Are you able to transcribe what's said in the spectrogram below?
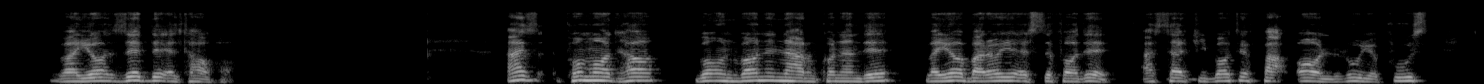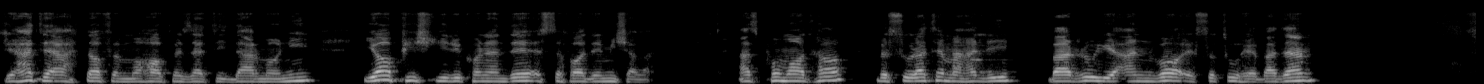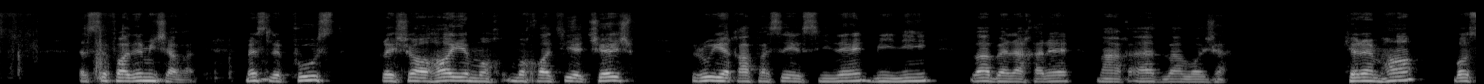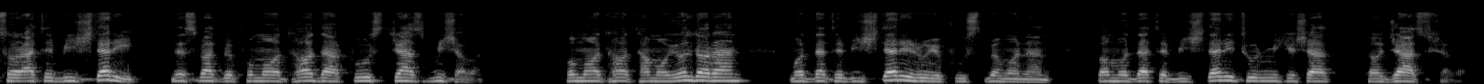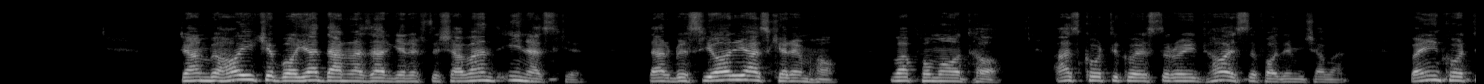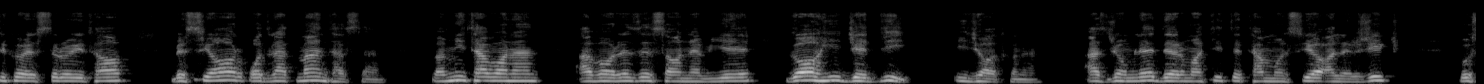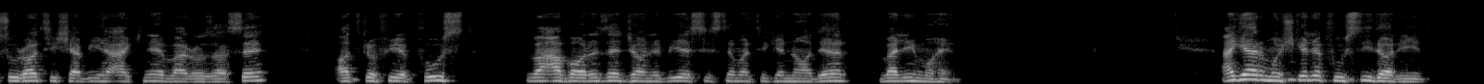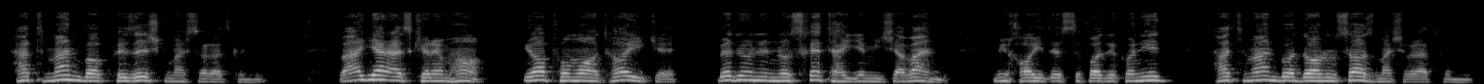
و یا ضد التهاب ها از پمادها به عنوان نرم کننده و یا برای استفاده از ترکیبات فعال روی پوست جهت اهداف محافظتی درمانی یا پیشگیری کننده استفاده می شود از پمادها به صورت محلی بر روی انواع سطوح بدن استفاده می شود مثل پوست قشاهای مخاطی چشم روی قفسه سینه بینی و بالاخره مقعد و واژن کرم ها با سرعت بیشتری نسبت به پمادها در پوست جذب می شود پمادها تمایل دارند مدت بیشتری روی پوست بمانند و مدت بیشتری طول می کشد تا جذب شود. جنبه هایی که باید در نظر گرفته شوند این است که در بسیاری از کرم ها و پمادها از کورتیکو ها استفاده می شوند و این کورتیکو ها بسیار قدرتمند هستند و می توانند عوارض ثانویه گاهی جدی ایجاد کنند از جمله درماتیت تماسی آلرژیک بصوراتی شبیه اکنه و روزاسه آتروفی پوست و عوارض جانبی سیستماتیک نادر ولی مهم. اگر مشکل پوستی دارید حتما با پزشک مشورت کنید و اگر از کرم ها یا پماد هایی که بدون نسخه تهیه می شوند می خواهید استفاده کنید حتما با داروساز مشورت کنید.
